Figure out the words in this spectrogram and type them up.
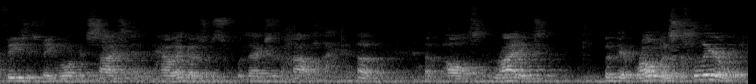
Ephesians being more concise and how it goes was, was actually the highlight of, of Paul's writings. But that Romans clearly,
